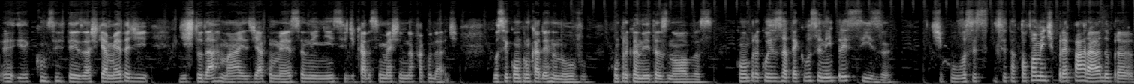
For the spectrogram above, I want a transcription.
é, é, com certeza. Acho que a meta de, de estudar mais já começa no início de cada semestre na faculdade. Você compra um caderno novo, compra canetas novas, compra coisas até que você nem precisa. Tipo, você, você tá totalmente preparado para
